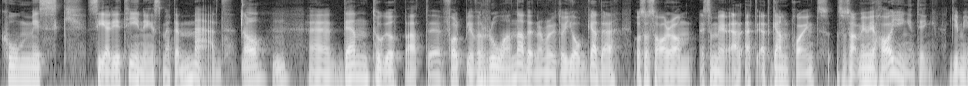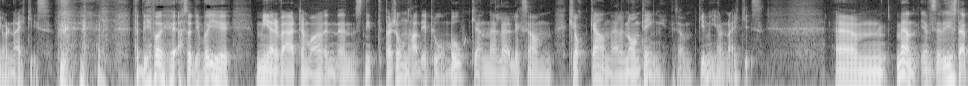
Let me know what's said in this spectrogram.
komisk serietidning som hette Mad. Ja. Mm. Eh, den tog upp att eh, folk blev rånade när de var ute och joggade. Och så sa de, liksom at, gunpoint, så sa de, men jag har ju ingenting, give me your Nikes. För det var, ju, alltså det var ju mer värt än vad en, en snittperson hade i plånboken eller liksom klockan eller någonting. Liksom, give me your Nikes. Um, men just det,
